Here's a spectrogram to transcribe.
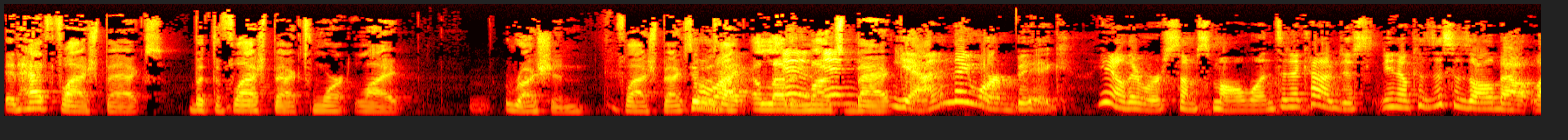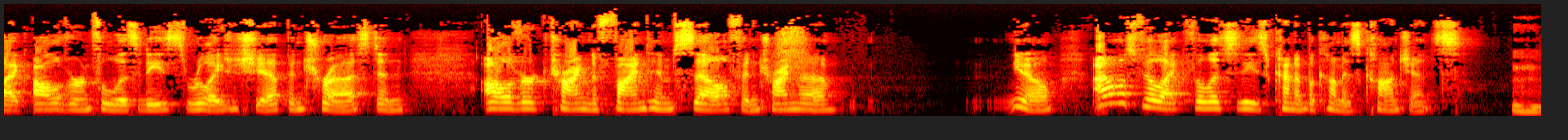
it had flashbacks, but the flashbacks weren't like Russian flashbacks. It was Right. like eleven And- months and- back. Yeah, and they weren't big. You know, there were some small ones, and it kind of just, you know, because this is all about like Oliver and Felicity's relationship and trust, and Oliver trying to find himself and trying to, you know, I almost feel like Felicity's kind of become his conscience. Mm-hmm.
